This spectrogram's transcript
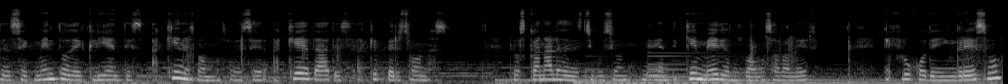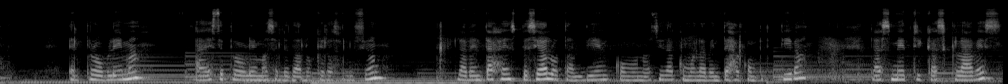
el segmento de clientes, a quiénes vamos a ofrecer, a qué edades, a qué personas, los canales de distribución, mediante qué medios nos vamos a valer, el flujo de ingreso, el problema, a este problema se le da lo que es la solución, la ventaja especial o también conocida como la ventaja competitiva, las métricas claves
